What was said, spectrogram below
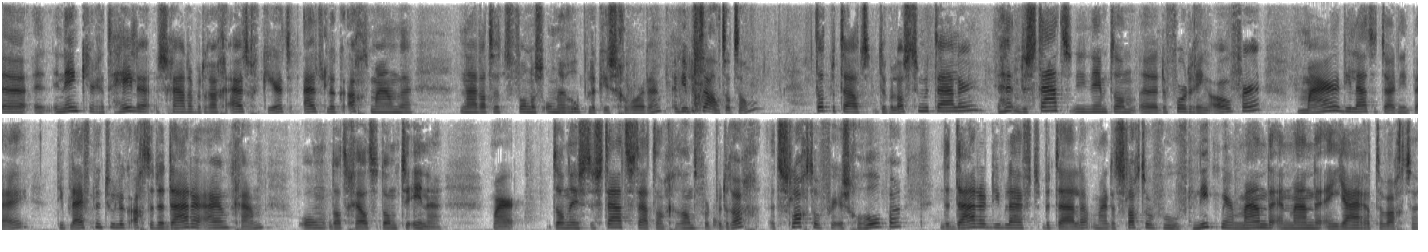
uh, in één keer het hele schadebedrag uitgekeerd... uiterlijk acht maanden nadat het vonnis onherroepelijk is geworden. En wie betaalt dat dan? Dat betaalt de belastingbetaler. De staat die neemt dan uh, de vordering over, maar die laat het daar niet bij. Die blijft natuurlijk achter de dader aangaan om dat geld dan te innen. Maar dan is de staat staat dan garant voor het bedrag. Het slachtoffer is geholpen. De dader die blijft betalen. Maar dat slachtoffer hoeft niet meer maanden en maanden en jaren te wachten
